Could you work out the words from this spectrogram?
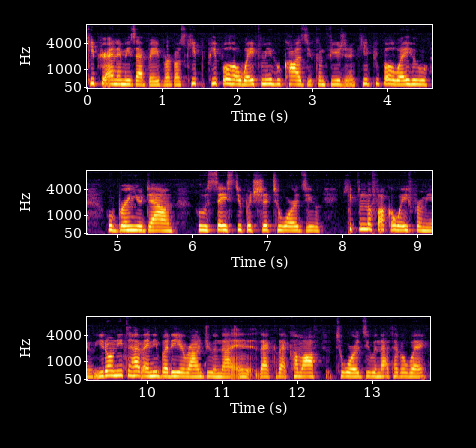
Keep your enemies at bay, Virgos. Keep people away from you who cause you confusion. Keep people away who, who bring you down, who say stupid shit towards you. Keep them the fuck away from you. You don't need to have anybody around you in that in, that that come off towards you in that type of way.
